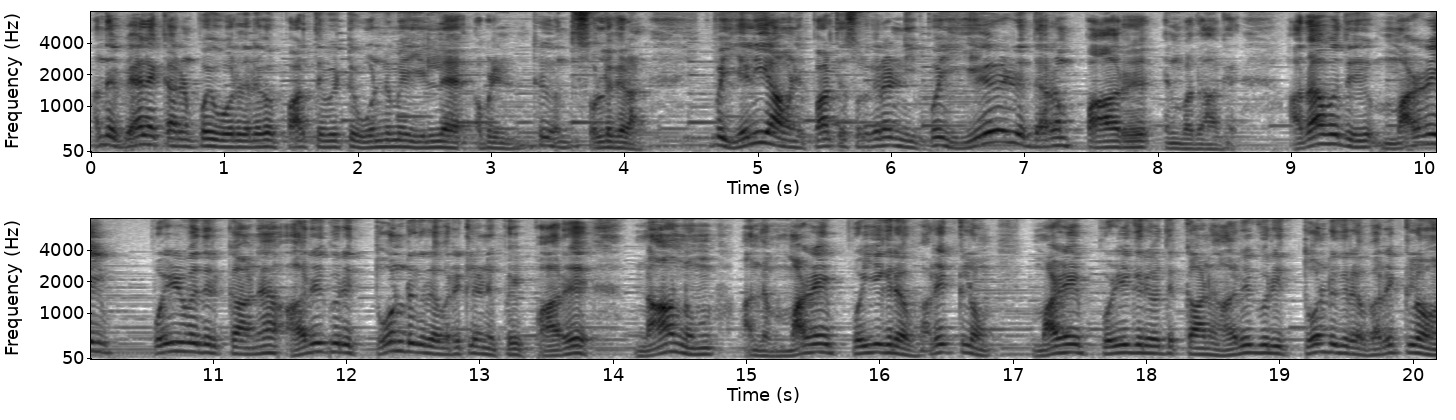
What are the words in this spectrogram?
அந்த வேலைக்காரன் போய் ஒரு தடவை பார்த்து விட்டு ஒன்றுமே இல்லை அப்படின்ட்டு வந்து சொல்லுகிறான். இப்போ எலியா அவனை பார்த்து சொல்கிறான் நீ போய் ஏழு தரம் பாரு என்பதாக. அதாவது மழை பொழிவதற்கான அறிகுறி தோன்றுகிற வரைக்கும் நீ போய் பாரு. நானும் அந்த மழை பொய்கிற வரைக்கும் மழை பொழிகிறதுக்கான அறிகுறி தோன்றுகிற வரைக்கும்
